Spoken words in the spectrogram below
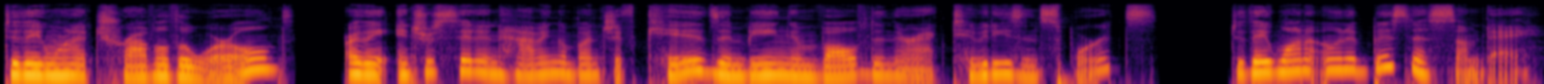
Do they want to travel the world? Are they interested in having a bunch of kids and being involved in their activities and sports? Do they want to own a business someday?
